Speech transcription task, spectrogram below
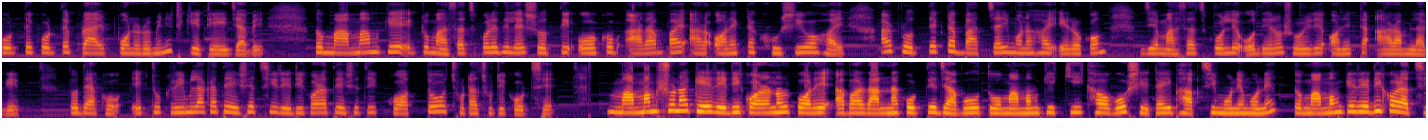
করতে করতে প্রায় পনেরো মিনিট কেটেই যাবে। তো মাম্মামকে একটু মাসাজ করে দিলে সত্যি ও খুব আরাম পায় আর অনেকটা খুশিও হয়। আর প্রত্যেকটা বাচ্চাই মনে হয় এরকম যে মাসাজ করলে ওদেরও শরীরে অনেকটা আরাম লাগে। তো দেখো, একটু ক্রিম লাগাতে এসেছি রেডি করাতে এসেছি, কত ছোটাছুটি করছে মাম্মাম সোনাকে রেডি করানোর পরে আবার রান্না করতে যাব, তো মামামকে কি খাওয়াবো সেটাই ভাবছি মনে মনে তো মামামকে রেডি করাচ্ছি,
